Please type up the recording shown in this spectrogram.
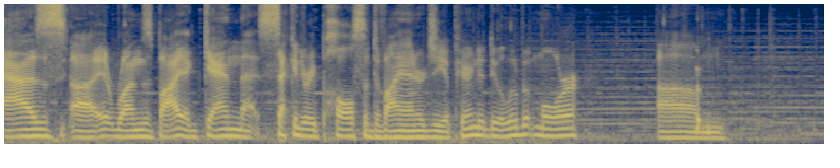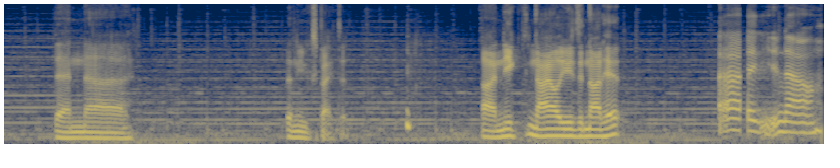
as uh, it runs by. Again, that secondary pulse of divine energy appearing to do a little bit more um, than uh, than you expected. Uh, Nick, Nile, you did not hit. Uh, no.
